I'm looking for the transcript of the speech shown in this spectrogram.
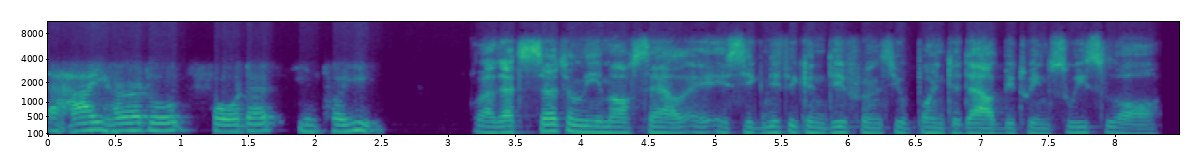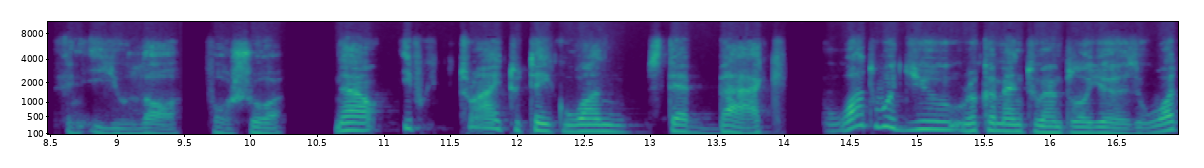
a high hurdle for the employee. Well, that's certainly, Marcel, a, a, significant difference you pointed out between Swiss law and EU law, for sure. Now, if we try to take one step back, what would you recommend to employers? What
